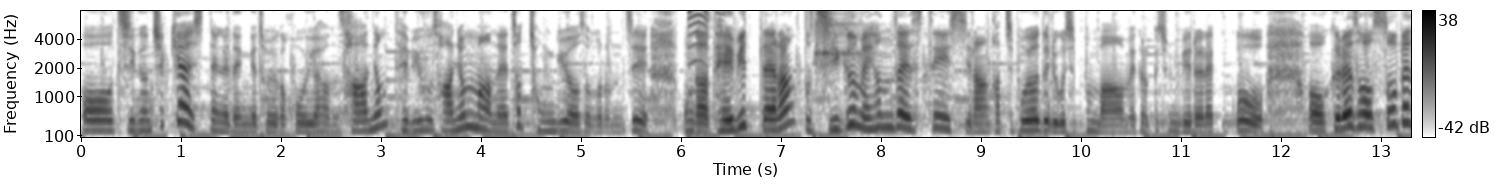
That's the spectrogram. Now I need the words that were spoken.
어 지금 치키 아이스땡을 낸 게 저희가 거의 한 4년 데뷔 후 4년 만에 첫 정규여서 그런지 뭔가 데뷔 때랑 또 지금의 현재의 스테이시랑 같이 보여드리고 싶은 마음에 그렇게 준비를 했고 어 그래서 소베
